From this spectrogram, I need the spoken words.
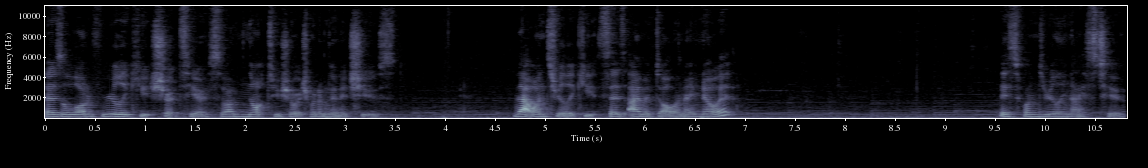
There's a lot of really cute shirts here so I'm not too sure which one I'm going to choose. That one's really cute. It says I'm a doll and I know it. This one's really nice too.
